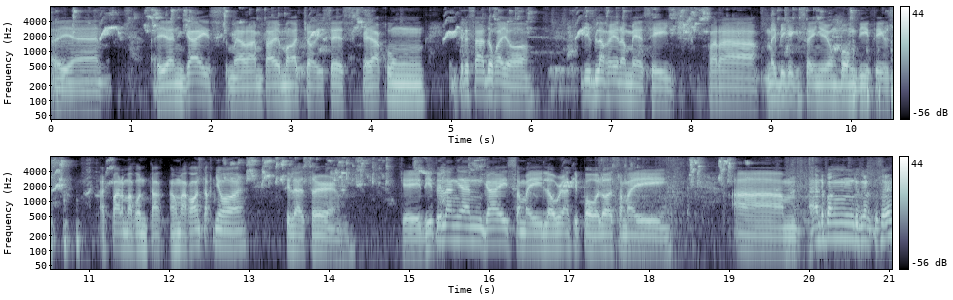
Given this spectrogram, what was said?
Ayan. Ayan guys, marami tayong mga choices. Kaya kung interesado kayo, leave lang kayo ng message para may bigay ko sa inyo yung buong details. At para makontak, ang makontak nyo sila sir. Okay, dito lang yan guys sa may Lower Antipolo, sa may um, ano bang lugar to sir?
